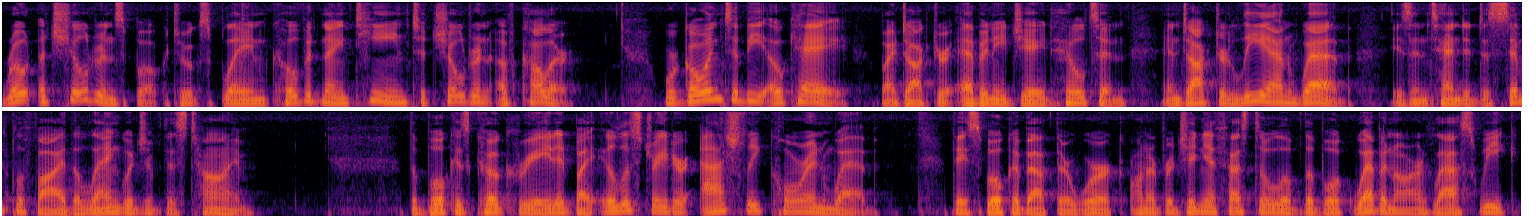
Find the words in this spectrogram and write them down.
wrote a children's book to explain COVID 19 to children of color. We're Going to Be Okay by Dr. Ebony Jade Hilton and Dr. Leanne Webb is intended to simplify the language of this time. The book is co created by illustrator Ashley Corin Webb they spoke about their work on a Virginia Festival of the Book webinar last week.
